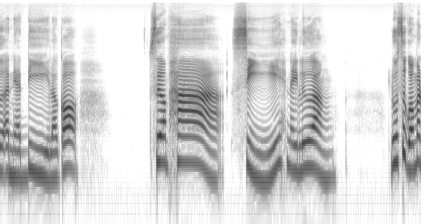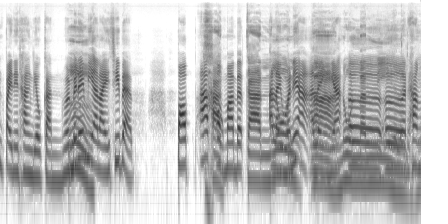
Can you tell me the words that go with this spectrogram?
อ อันเนี้ยดีแล้วก็เสื้อผ้าสีในเรื่อง รู้สึกว่ามันไปในทางเดียวกัน มันไม่ได้มีอะไรที่แบบ pop up ขัดออกมาแบบกันอะไรวะเนี่ยโน่นอะไรอย่างเงี้ยอ่าโน่เอนนั่นอนี่เอออะไรอย่างเงี้ยทั้ง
